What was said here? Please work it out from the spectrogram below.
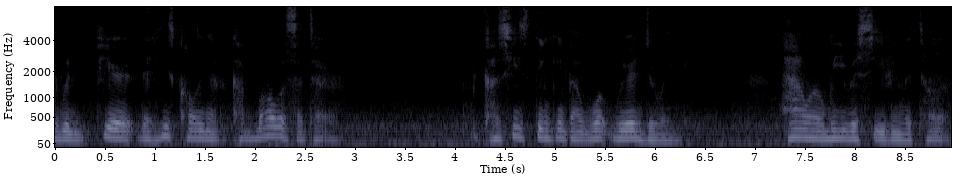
it would appear that He's calling it Kabbalah Torah because He's thinking about what we're doing. How are we receiving the Torah?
